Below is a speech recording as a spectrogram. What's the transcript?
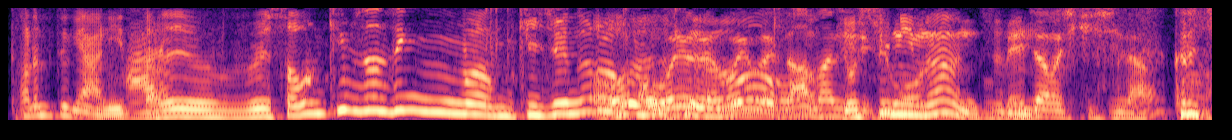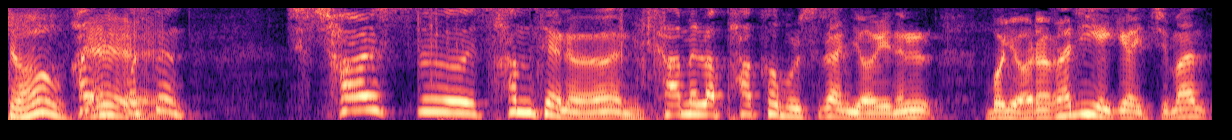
바람둥이 아니다. 아유 왜 썬킴 선생님만 기준으로 어, 왜, 왜, 왜, 왜? 나만 교수님은 좀- 매장을 시키시나? 그렇죠. 하여 네. 어쨌든 찰스 3세는 카멜라 파커 볼스라는 여인을 뭐 여러 가지 얘기가 있지만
